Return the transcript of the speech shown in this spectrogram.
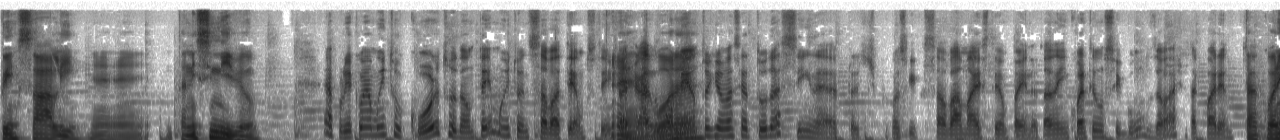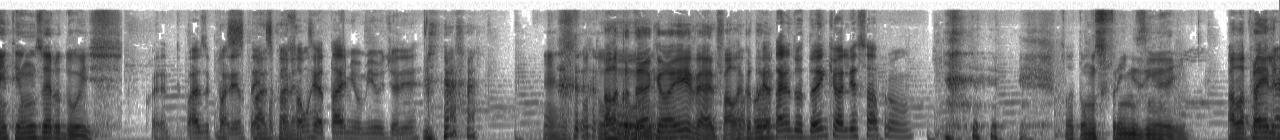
pensar ali. É, tá nesse nível. É, porque como é muito curto, não tem muito onde salvar tempo. Tu tem que É, chegar agora no é- momento que vai ser tudo assim, né? Pra tipo, conseguir salvar mais tempo ainda. Tá em 41 segundos, eu acho. Tá 40, Tá 4102. 40 quase 40 aí. quase Faltou só 40. um retime humilde ali. É, faltou, Fala com o Duncan aí, velho. Fala com o o Duncan. retime do Dunk ali só pra um. faltou uns framezinhos aí. Fala pra Mas ele, já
